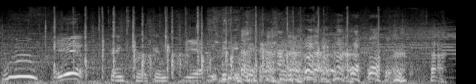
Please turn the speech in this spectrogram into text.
guys. Yeah. Thanks, Perkins. Yeah.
